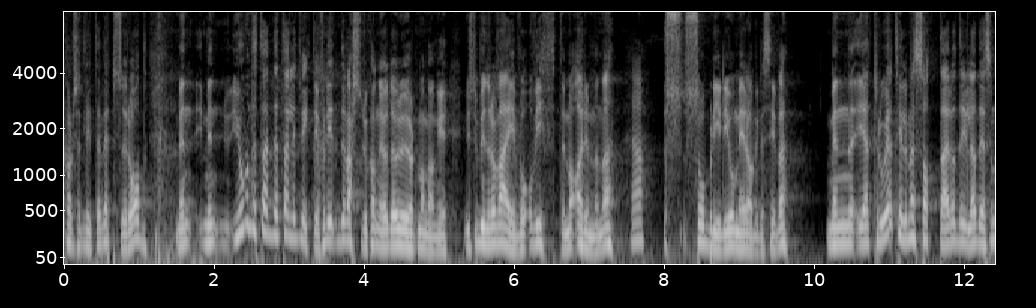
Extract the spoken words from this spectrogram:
kanskje et lite vepseråd. Men, men jo, men dette, er- dette er litt viktig, Fordi det verste du kan gjøre, det har du hørt mange ganger Hvis du begynner å veive og vifte med armene, Ja. så blir de jo mer aggressive. Men jeg tror jeg til og med satt der og drilla. Det som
